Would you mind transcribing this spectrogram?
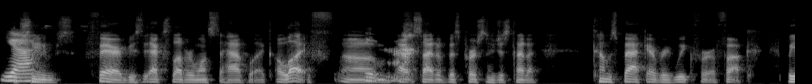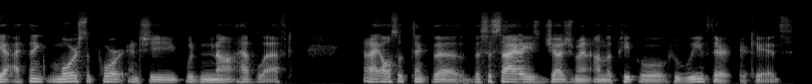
Yeah, which seems fair because the ex lover wants to have like a life um, yeah. outside of this person who just kind of comes back every week for a fuck. But yeah, I think more support, and she would not have left. And I also think the the society's judgment on the people who leave their kids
